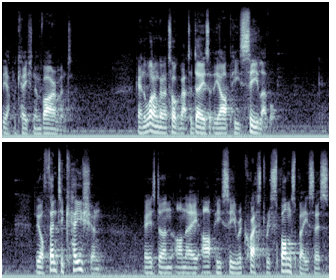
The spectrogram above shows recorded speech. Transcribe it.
the application environment. Okay, and the one I'm going to talk about today is at the RPC level. Okay. the authentication is done on a RPC request response basis.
